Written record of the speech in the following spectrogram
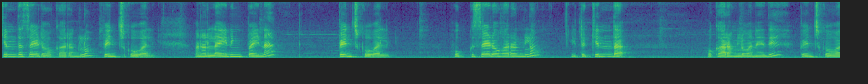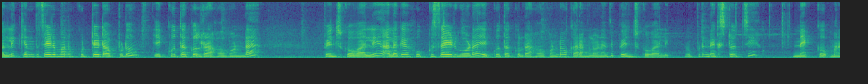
కింద సైడ్ ఒక అరంగులం పెంచుకోవాలి. మనం లైనింగ్ పైన పెంచుకోవాలి. హుక్ సైడ్ ఒక అరంగులం ఇటు కింద ఒక అరంగులం అనేది పెంచుకోవాలి. కింద సైడ్ మనం కుట్టేటప్పుడు ఎక్కువ తక్కువలు రాకుండా పెంచుకోవాలి. అలాగే హుక్ సైడ్ కూడా ఎక్కువ తక్కువలు రాకుండా ఒక రంగులో అనేది పెంచుకోవాలి. ఇప్పుడు నెక్స్ట్ వచ్చి నెక్ మన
